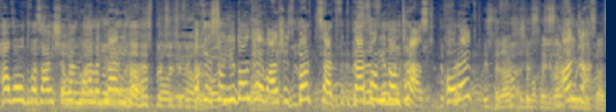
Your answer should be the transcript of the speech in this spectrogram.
how old was Aisha when Mohammed No, married her? his birth certificate. Okay, so you don't have Aisha's birth certificate, therefore you don't trust, correct? It's the, Kadar the şaşırma same kelimeler I'm just, esas.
